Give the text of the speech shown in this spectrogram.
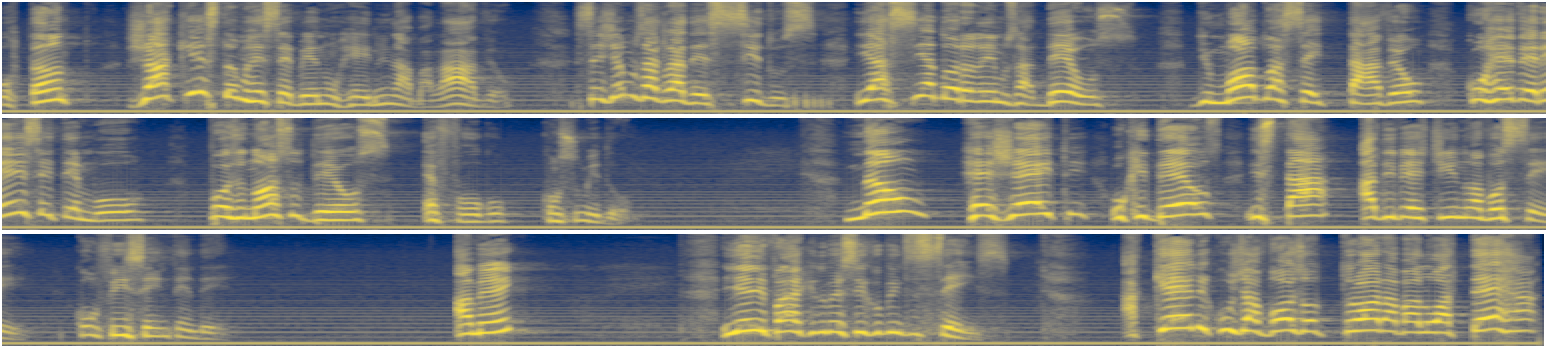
Portanto, já que estamos recebendo um reino inabalável, sejamos agradecidos e assim adoraremos a Deus de modo aceitável, com reverência e temor, pois o nosso Deus é fogo consumidor. Não rejeite o que Deus está advertindo a você. Confie sem entender. Amém? E ele fala aqui no versículo 26. Aquele cuja voz outrora abalou a terra,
